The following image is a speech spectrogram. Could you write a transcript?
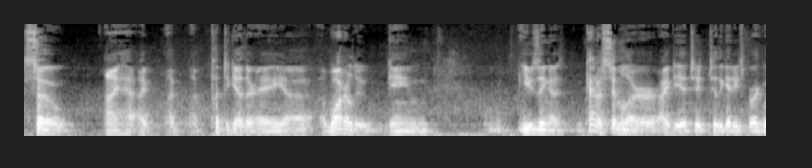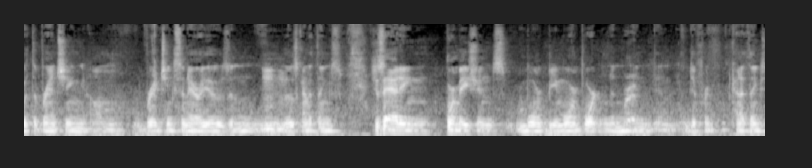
so I, ha- I I put together a, uh, a Waterloo game using a kind of a similar idea to, to the Gettysburg with the branching um, branching scenarios and those kind of things. Just adding formations more being more important and, Right. and, and different kind of things.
